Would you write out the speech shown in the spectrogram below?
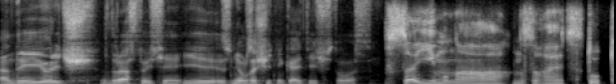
Андрей Юрьевич, здравствуйте. И с Днем Защитника Отечества вас. Взаимно называется. Тут,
